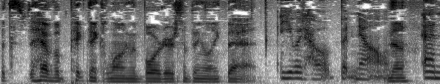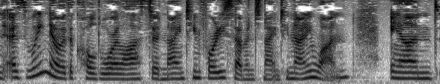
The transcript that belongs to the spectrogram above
Let's have a picnic along the border or something like that. You would hope, but no. No. And as we know, the Cold War lasted 1947 to 1991. And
